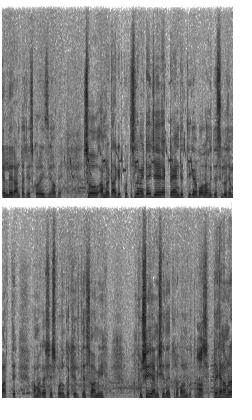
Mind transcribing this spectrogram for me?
খেললে রানটা চেস করা ইজি হবে। সো আমরা টার্গেট করতেছিলাম এটাই যে একটা এন্ডের থেকে বলা হইতেছিল যে মারতে আমাকে শেষ পর্যন্ত খেলতে। সো আমি খুশি যে আমি সে দায়িত্বটা পালন করতে পেরেছি। দেখেন আমরা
